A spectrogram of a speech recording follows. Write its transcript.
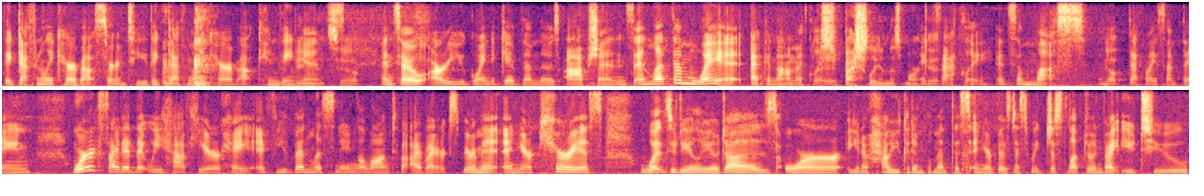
They definitely care about certainty. They definitely care about convenience. Convenience, yep. And so, are you going to give them those options and let them weigh it economically? especially in this market. Exactly. It's a must. Yep. Definitely something we're excited that we have here. Hey, if you've been listening along to the iBuyer experiment and you're curious what Zoodealio does or, you know, how you could implement this in your business, we'd just love to invite you to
